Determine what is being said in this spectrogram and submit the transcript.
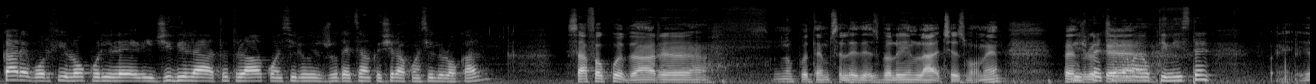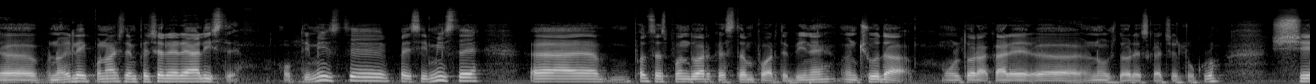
care vor fi locurile eligibile atât la Consiliul Județean cât și la Consiliul Local? S-a făcut, dar uh, nu putem să le dezvăluim la acest moment. Pentru Nici pe că, cele mai optimiste? Păi, uh, noi le cunoaștem pe cele realiste. Optimiste, pesimiste, uh, pot să spun doar că stăm foarte bine, în ciuda multora care nu își doresc acest lucru și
